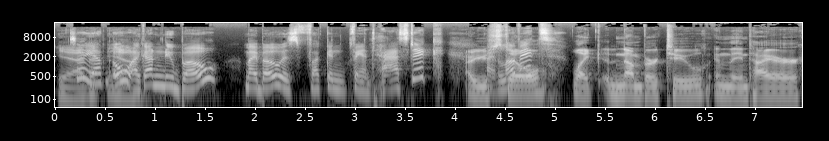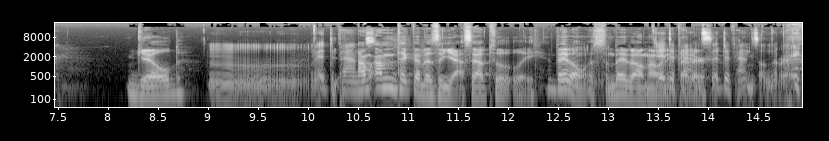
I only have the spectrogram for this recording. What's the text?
yeah, So yeah. that- Oh, I got a new bow. My bow is fucking fantastic. Are you I still like number two in the entire guild? Mm, it depends. I'm, I'm gonna take that as a yes. Absolutely, they don't listen. They don't know it any depends. better. It depends on the raid.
